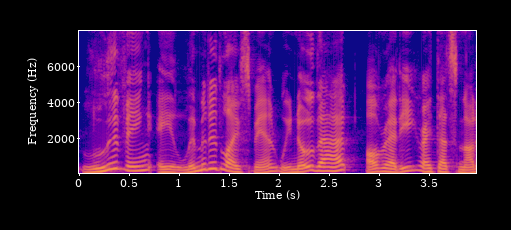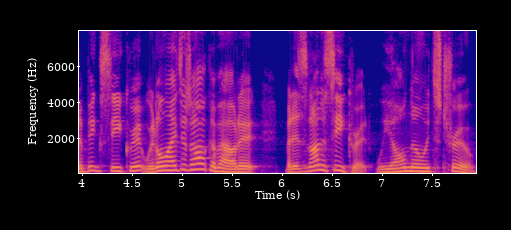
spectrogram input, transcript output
living a limited lifespan. We know that already, right? That's not a big secret. We don't like to talk about it, but it's not a secret. We all know it's true.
